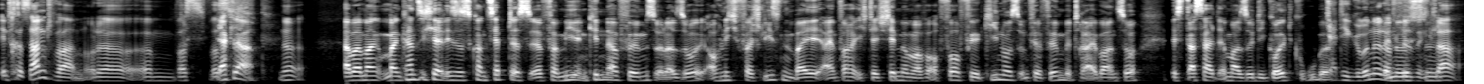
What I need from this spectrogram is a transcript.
interessant waren oder ähm, was, was. Ja, klar. Ne? Aber man, man kann sich ja dieses Konzept des äh, Familien-Kinderfilms oder so auch nicht verschließen, weil einfach, ich stelle mir mal auch vor, für Kinos und für Filmbetreiber und so, ist das halt immer so die Goldgrube. Ja, die Gründe dafür sind klar.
